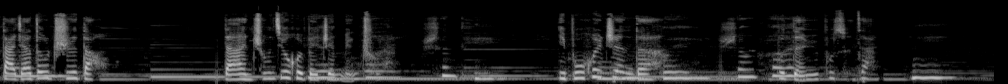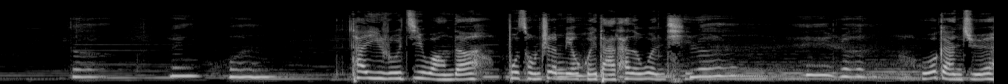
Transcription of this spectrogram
大家都知道，答案终究会被证明出来。你不会证的，不等于不存在。他一如既往的不从正面回答他的问题。我感觉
